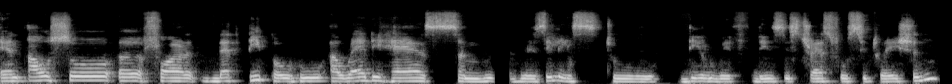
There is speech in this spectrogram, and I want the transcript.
and also uh, for that people who already has some resilience to deal with this stressful situation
